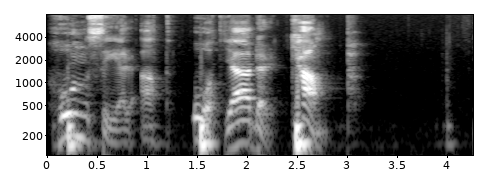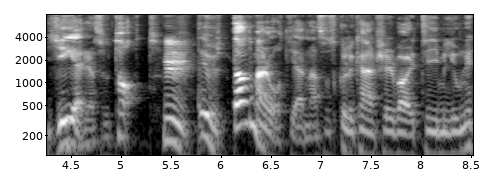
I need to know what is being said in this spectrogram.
hon ser att åtgärder, kamp, ger resultat. Utan de här åtgärderna så skulle kanske det varit 10 miljoner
